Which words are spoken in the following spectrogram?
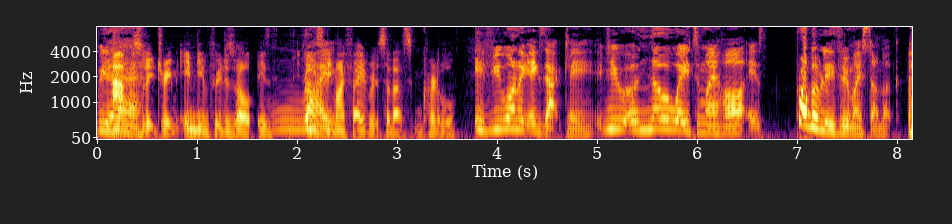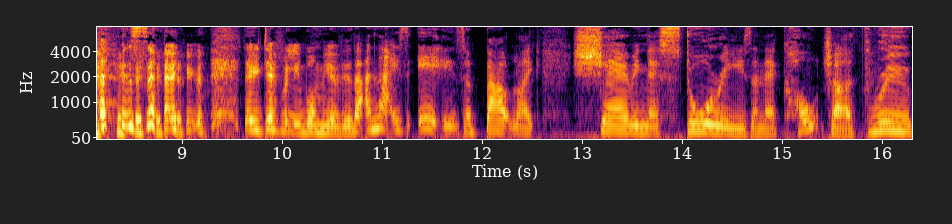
Yeah. Absolute dream. Indian food as well is easily my favourite, so that's incredible. if you want to, exactly, if you know a way to my heart, it's probably through my stomach. so they definitely won me over that. And that is it. It's about like sharing their stories and their culture through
